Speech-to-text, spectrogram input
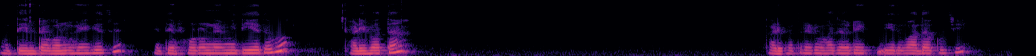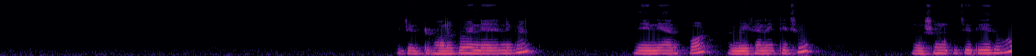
তেলটা গরম হয়ে গেছে। এতে ফোড়ন আমি দিয়ে দেবো। কারি পাতা। কারি পাতাটা একটু ভাজা হলে দিয়ে দেবো আদা কুচি। এটা একটু ভালো করে নেড়ে নেবেন। নিয়ে নেওয়ার পর আমি এখানে কিছু রসুন কুচি দিয়ে দেবো।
